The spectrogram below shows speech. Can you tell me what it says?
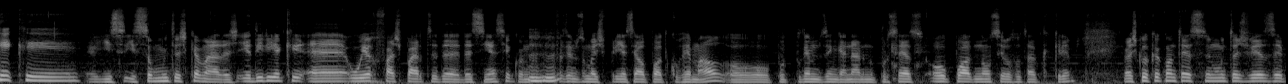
Que é que. Isso, isso são muitas camadas. Eu diria que eh, o erro faz parte da, da ciência. Quando Uhum. fazemos uma experiência, ela pode correr mal, ou po- podemos enganar no processo, ou pode não ser o resultado que queremos. Eu acho que o que acontece muitas vezes é,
